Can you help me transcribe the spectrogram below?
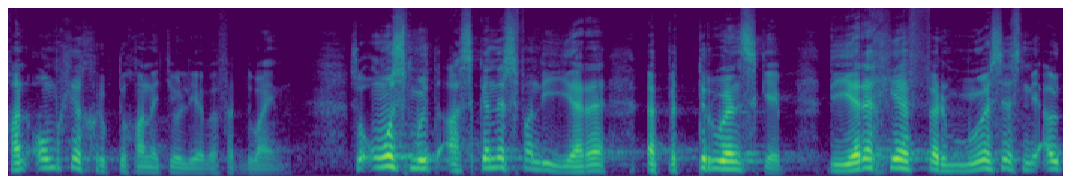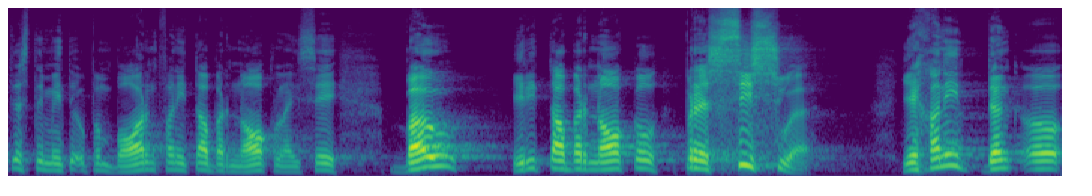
gaan omgee groep toe gaan uit jou lewe verdwyn. So ons moet as kinders van die Here 'n patroon skep. Die Here gee vir Moses in die Ou Testament 'n openbaring van die tabernakel hy sê: "Bou hierdie tabernakel presies so." Jy gaan nie dink, "O, oh,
